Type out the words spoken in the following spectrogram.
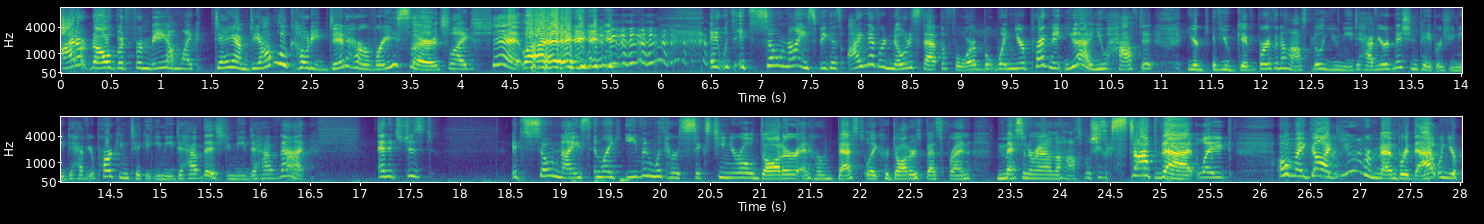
I don't know, but for me, I'm like, damn, Diablo Cody did her research. Like, shit. Like, it was, it's so nice because I never noticed that before. But when you're pregnant, yeah, you have to, you're, if you give birth in a hospital, you need to have your admission papers. You need to have your parking ticket. You need to have this. You need to have that. and it's just it's so nice. And like even with her 16 year old daughter and her best like her daughter's best friend messing around in the hospital she's like stop that! Like oh my god you remember that when you're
